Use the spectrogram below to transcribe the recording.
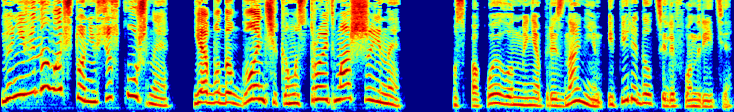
Я не виноват, что они все скучные. Я буду гонщиком и строить машины!» Успокоил он меня признанием и передал телефон Рите.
